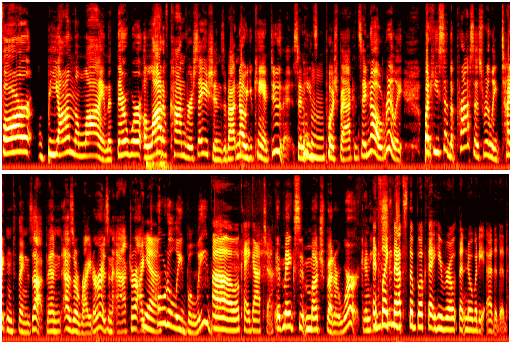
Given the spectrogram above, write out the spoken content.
far beyond the line that there were a lot of conversations about no you can't do this and Mhm. he'd push back and say no really but he said the process really tightened things up and as a writer as an actor i Yeah. totally believe that Oh, okay, gotcha. it makes it much better work and It's like that's the book that he wrote that nobody edited.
